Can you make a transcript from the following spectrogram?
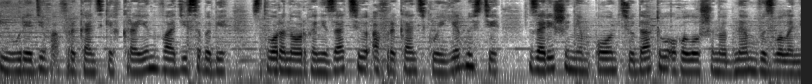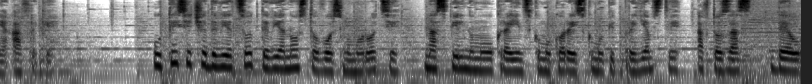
і урядів африканських країн в Адісабебі створено Організацію Африканської єдності за рішенням ООН цю дату оголошено Днем визволення Африки. У 1998 році на спільному українському корейському підприємстві Автозас ДЕУ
